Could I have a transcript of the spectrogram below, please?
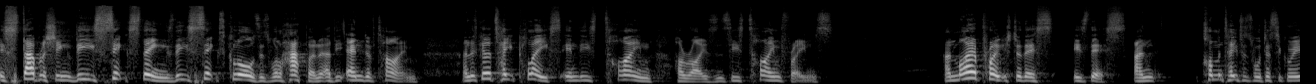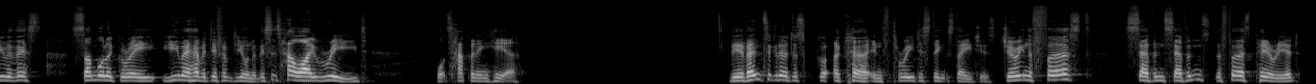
establishing these six things, these six clauses will happen at the end of time. And it's going to take place in these time horizons, these time frames. And my approach to this is this, and commentators will disagree with this, some will agree, you may have a different view on it. This is how I read what's happening here. The events are going to occur in three distinct stages. During the first seven sevens, the first period,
